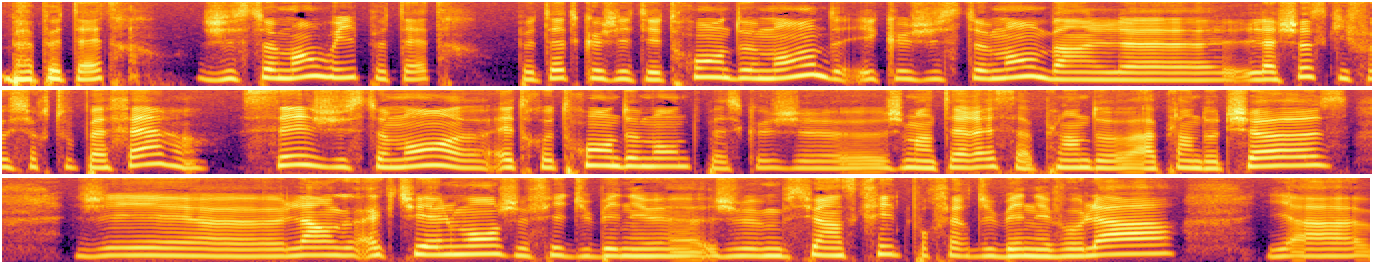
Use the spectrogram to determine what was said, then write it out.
Bah peut-être. Justement, oui, peut-être. Peut-être que j'étais trop en demande et que justement, ben, la, la chose qu'il faut surtout pas faire, c'est justement euh, être trop en demande parce que je, je m'intéresse à plein de, à plein d'autres choses. J'ai euh, là en- actuellement, je fais du béné, je me suis inscrite pour faire du bénévolat. Il y a,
